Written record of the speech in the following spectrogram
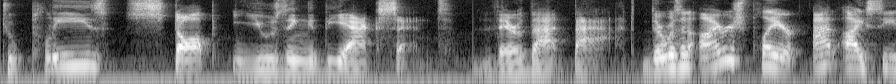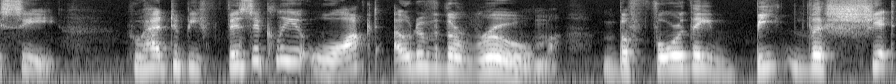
to please stop using the accent. They're that bad. There was an Irish player at ICC who had to be physically walked out of the room before they beat the shit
